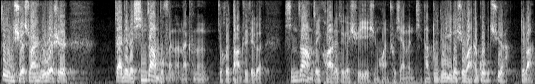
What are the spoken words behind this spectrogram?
这种血栓如果是在这个心脏部分呢，那可能就会导致这个心脏这块的这个血液循环出现问题，它堵住一个血管，它过不去啊，对吧？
